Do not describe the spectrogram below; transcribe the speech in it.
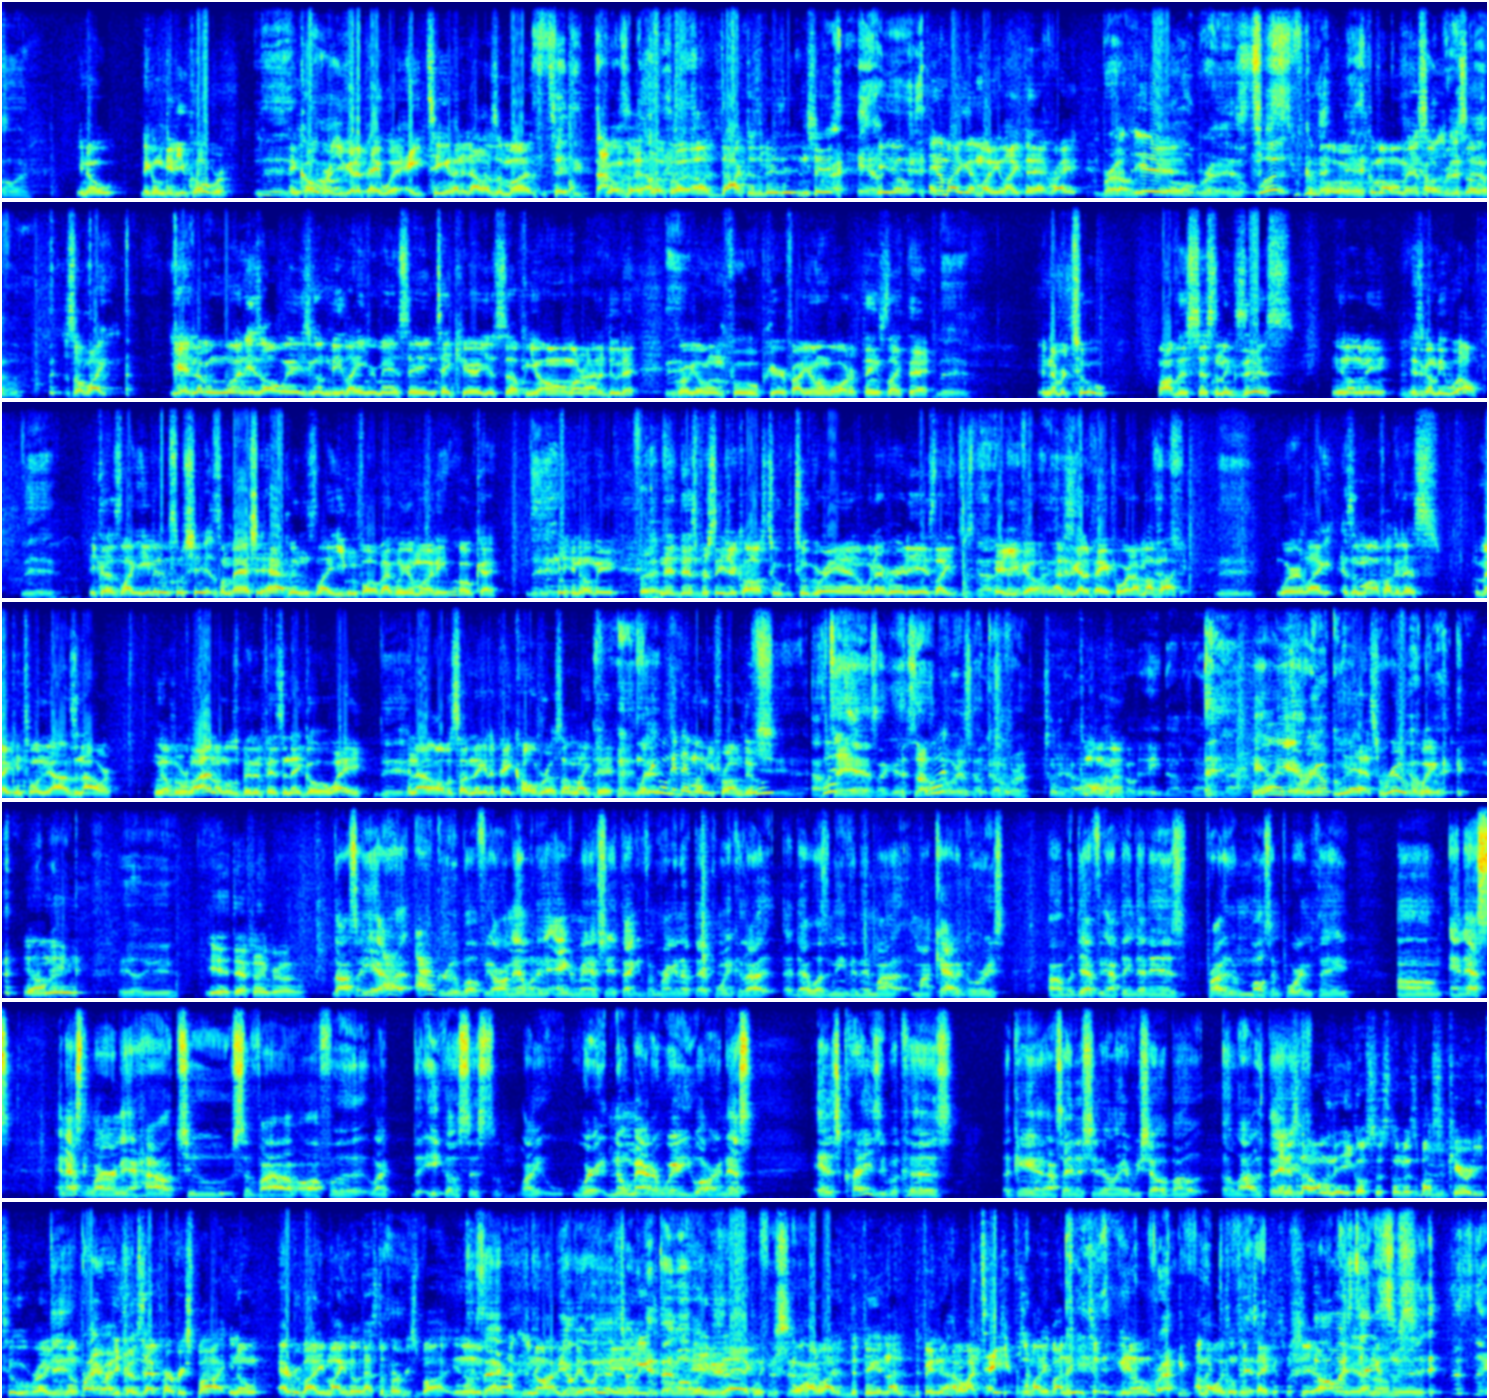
you know, they're gonna give you Cobra. And Cobra, you gotta pay what eighteen hundred dollars a month to, for, for, a doctor's visit and shit. You know, yeah. ain't nobody got money like that, right? Bro, Yeah. Cobra is What? Come on, come on, man. Cobra so, devil. so like, yeah, number one is always gonna be like Angry Man saying, take care of yourself and your own. Learn how to do that. Grow your own food, purify your own water, things like that. Yeah. And number two, while this system exists, you know what I mean? It's gonna be wealth. Yeah. Because like even if some shit, some bad shit happens, like you can fall back on your money. Okay, Yeah. you know what I mean. This, this procedure costs two two grand or whatever it is. Like just here you go. I just got to pay for it out of my pocket. Yeah. Where like as a motherfucker that's making twenty dollars an hour, you know, but relying on those benefits and they go away, Yeah. and now all of a sudden they got to pay Cobra or something like that. Where are they gonna get that money from, dude? Yeah. I'll tell you ass, I guess. I don't know where it's gonna come from. Twenty dollars. Come on, man. Go to eight dollars out now. Hell yeah, real quick. Yes, real, Real quick. quick. You know what I mean? Hell yeah. Yeah, definitely, bro. No, so yeah, I, I agree with both of y'all on that one. And Angry Man shit. Thank you for bringing up that point because I that wasn't even in my my categories. Uh, but definitely, I think that is probably the most important thing. Um, and that's and that's learning how to survive off of like the ecosystem, like where no matter where you are, and that's and it's crazy because again, I say this shit on every show about a lot of things. And it's not only the ecosystem; it's about security too, right? Mm. Yeah, you know, right, right, Because that perfect spot, you know, everybody might know that's the perfect spot. You know, Exactly. You know how Be you on your ass defend You- get that motherfucker. exactly. Sure. Or how do I defend? Not defend it. How do I take it for somebody if I need to? You know, Right, I'm always on some taking some shit. You're always taking know, some man. shit.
